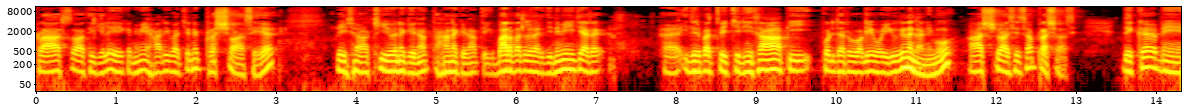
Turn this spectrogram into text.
ප්‍රාස්වාසය කියලා ඒක නෙමෙයි හරි වචනේ ප්‍රශ්වාසය. ඒසා කියවන කෙනත් අහන කෙනත් ඒක බරපතල වැඩි නෙමෙයි. ඉතින් අර ඉදිරිපත් වෙච්ච නිසා අපි පොඩි දරුවෝ වගේ ඔය ඉගෙන ගනිමු ආශ්වාසය සහ ප්‍රශ්වාසය. දෙක මේ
